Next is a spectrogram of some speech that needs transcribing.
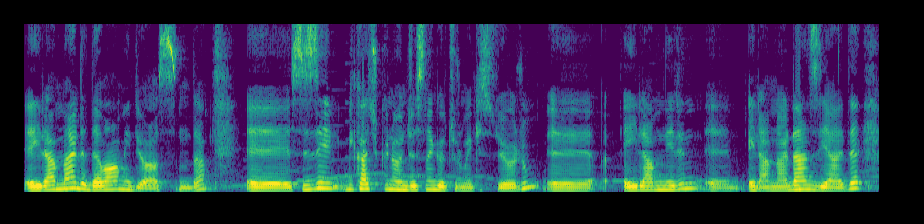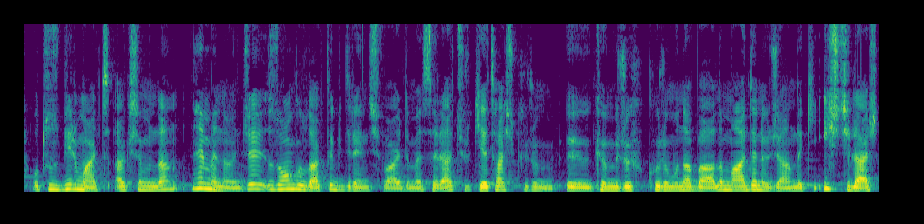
eylemler de devam ediyor aslında. E, sizi birkaç gün öncesine götürmek istiyorum. E, eylemlerin e, eylemlerden ziyade 31 Mart akşamından hemen önce Zonguldak'ta bir direniş vardı mesela. Türkiye Taş Kürüm, e, Kömürü Kurumu'na bağlı maden ocağındaki işçiler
